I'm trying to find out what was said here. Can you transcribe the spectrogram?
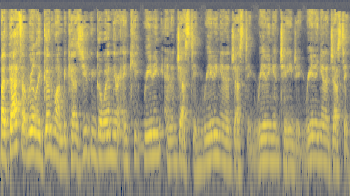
But that's a really good one because you can go in there and keep reading and adjusting, reading and adjusting, reading and changing, reading and adjusting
